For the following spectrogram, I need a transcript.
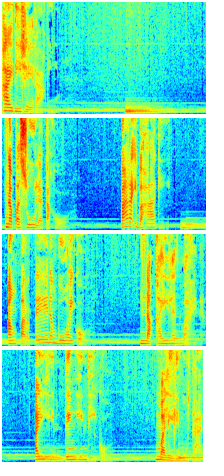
Hi DJ Rocky. Napasulat ako para ibahagi ang parte ng buhay ko na kailanman ay hinding-hindi ko malilimutan.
